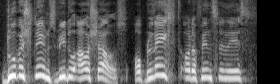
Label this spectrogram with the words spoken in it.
Du bestimmst, wie du ausschaust, ob Licht oder Finsternis,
